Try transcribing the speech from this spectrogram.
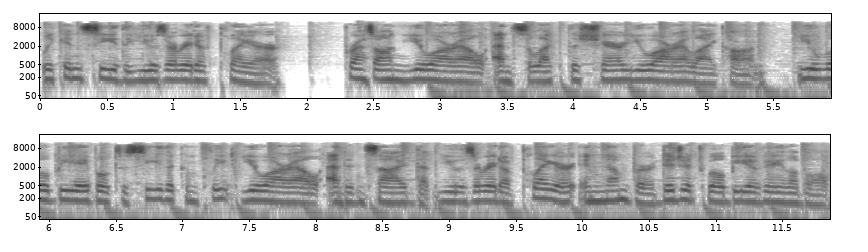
we can see the user ID of player. Press on URL and select the share URL icon, you will be able to see the complete URL and inside that user ID of player in number digit will be available.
